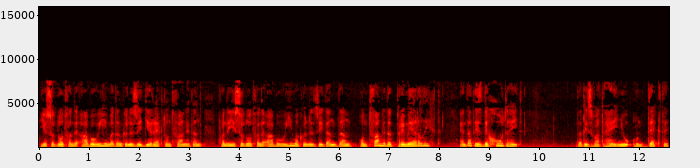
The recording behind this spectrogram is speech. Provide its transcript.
jesodot van de Abouima, dan kunnen ze direct ontvangen dan van de jesodot van de Abouima, kunnen ze dan, dan ontvangen dat primaire licht. En dat is de goedheid. Dat is wat hij nu ontdekte.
